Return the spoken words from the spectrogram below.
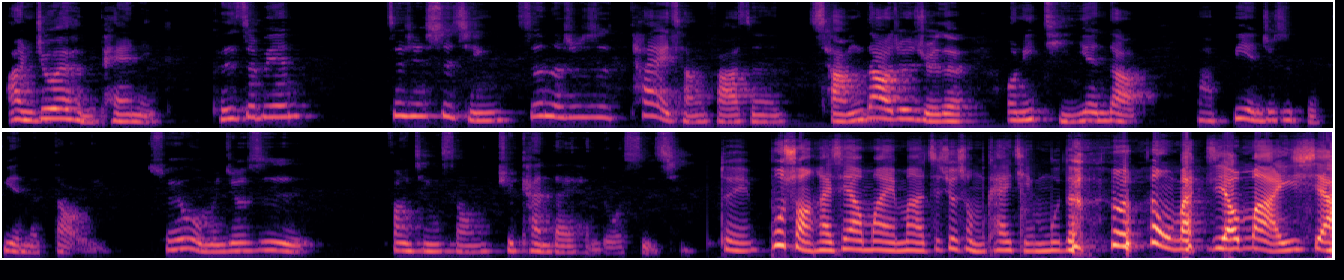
啊，你就会很 panic。可是这边这些事情真的就是太常发生，常到就觉得哦，你体验到啊，变就是不变的道理，所以我们就是。放轻松去看待很多事情，对，不爽还是要骂一骂，这就是我们开节目的，我们还是要骂一下。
